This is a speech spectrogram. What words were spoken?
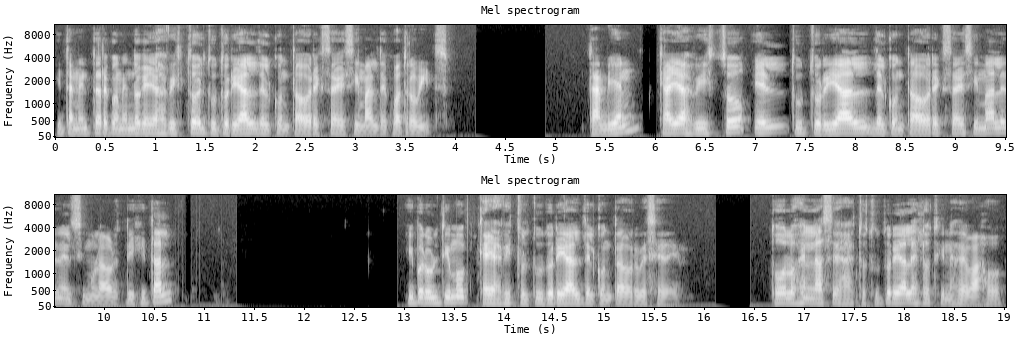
Y también te recomiendo que hayas visto el tutorial del contador hexadecimal de 4 bits. También que hayas visto el tutorial del contador hexadecimal en el simulador digital y por último, que hayas visto el tutorial del contador BCD. Todos los enlaces a estos tutoriales los tienes debajo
